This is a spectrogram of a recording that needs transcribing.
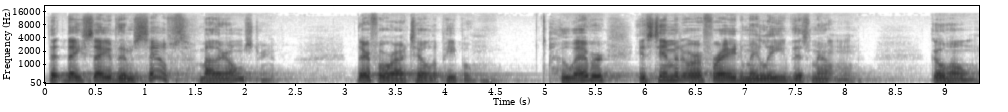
that they saved themselves by their own strength. Therefore, I tell the people, whoever is timid or afraid may leave this mountain, go home.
